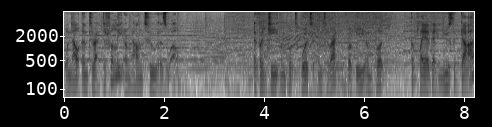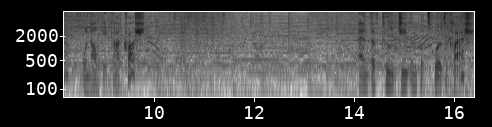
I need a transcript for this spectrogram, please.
will now interact differently in round 2 as well. If a G input were to interact with a B input, the player that used the guard will now get guard crush. And if two G inputs were to clash,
